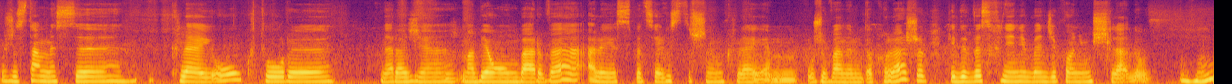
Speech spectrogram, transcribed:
Korzystamy z kleju, który Na razie ma białą barwę, ale jest specjalistycznym klejem używanym do kolaży. Kiedy wyschnie, nie będzie po nim śladów. Mhm.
